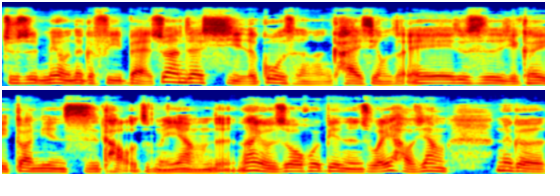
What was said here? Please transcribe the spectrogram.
就是没有那个 feedback。虽然在写的过程很开心，我说哎，就是也可以锻炼思考怎么样的。那有时候会变成说，哎，好像那个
